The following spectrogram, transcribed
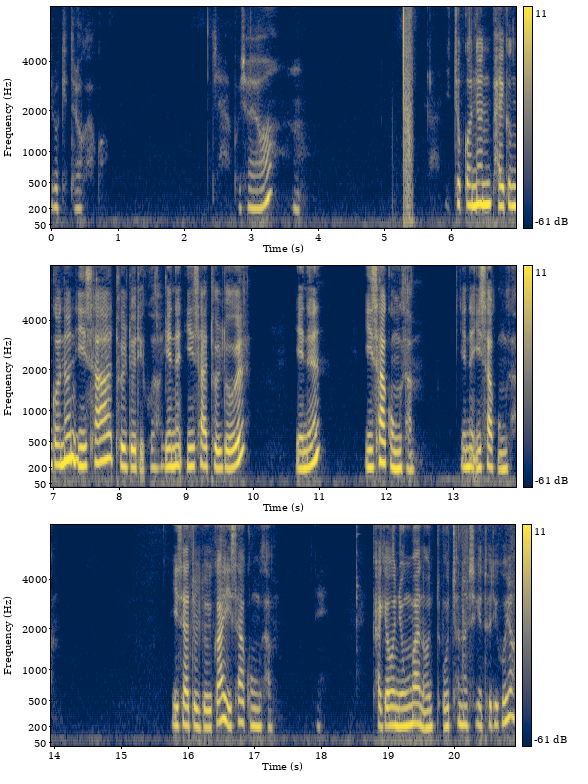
이렇게 들어가고. 자 보셔요. 어. 이쪽 거는 밝은 거는 2422이고요. 얘는 2422 얘는 2403 얘는 2403 2422가 2403 예. 가격은 65,000원씩에 드리고요.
